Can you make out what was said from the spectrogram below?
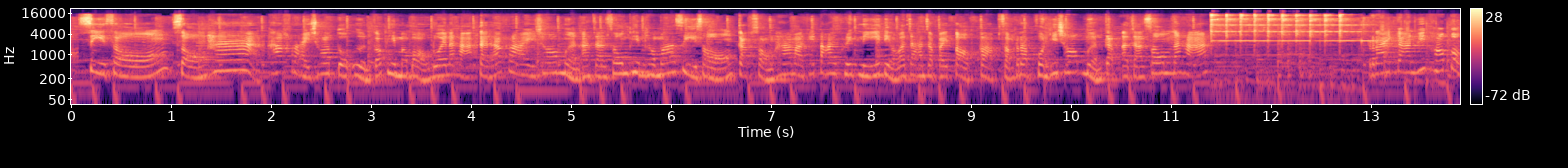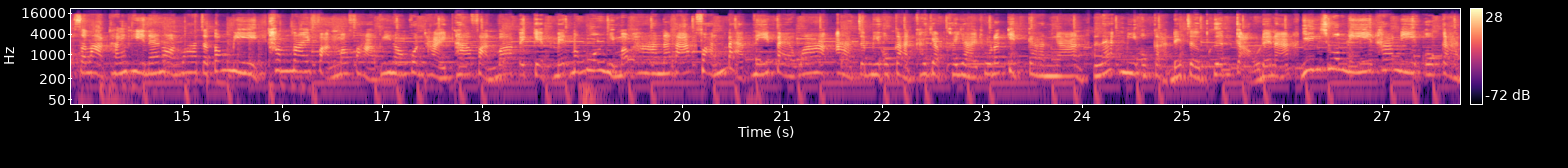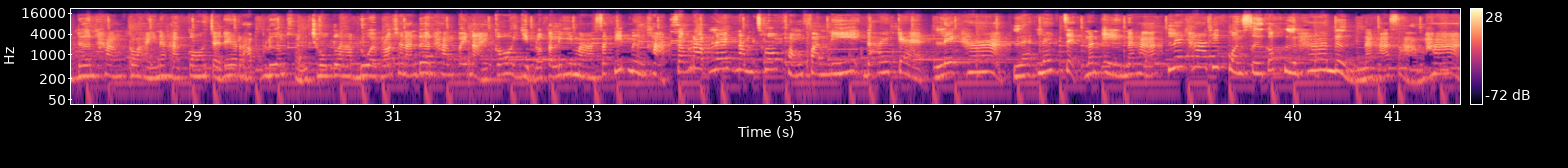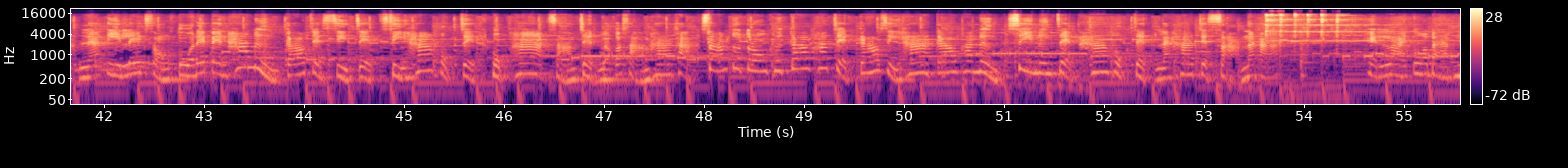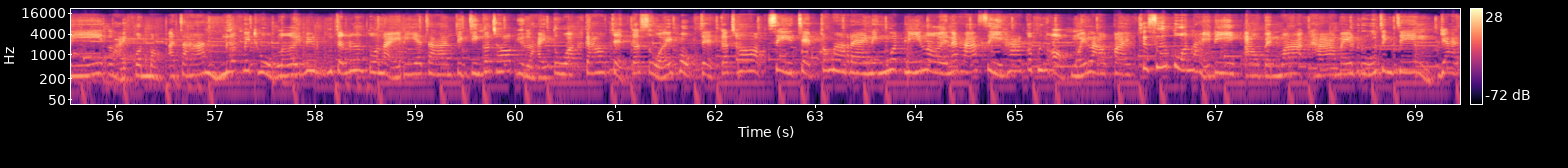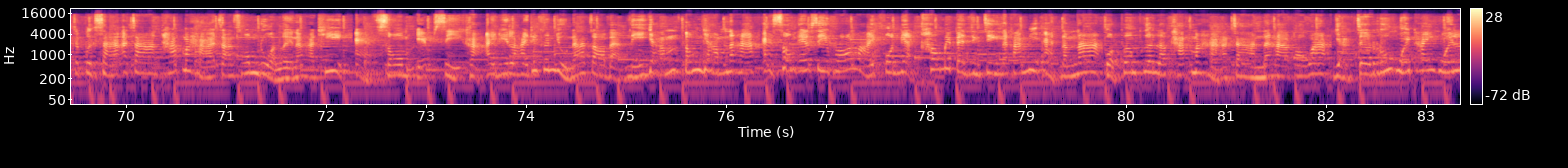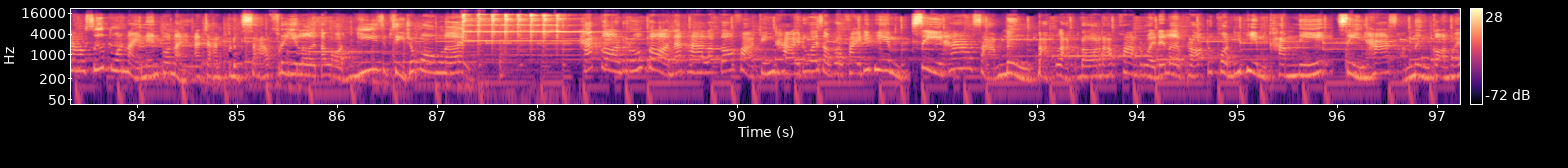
42 25 ถ้าใครชอบตัวอื่นก็พิมพ์มาบอกด้วยนะคะ แต่ถ้าใครชอบเหมือนอาจารย์ส้มพิมพ์คำว่า 42 กับ 25 มาที่ใต้คลิปนี้เดี๋ยวอาจารย์จะไปตอบกลับสำหรับคนที่ชอบเหมือนกับอาจารย์ส้มนะคะรายการวิเคราะห์ปกสลากทั้งทีแน่นอนว่าจะต้องมีทำนายฝันมาฝากพี่น้องคนไทย ถ้าฝันว่าไปเก็บเม็ดมะม่วงหิมพานนะคะ ฝันแบบนี้แปลว่าอาจจะมีโอกาสขยับขยายธุรกิจการงาน และ มีโอกาสได้เจอเพื่อนเก่าด้วยนะ ยิ่งช่วงนี้ถ้ามีโอกาสเดินทางไกลนะคะ ก็จะได้รับเรื่องของโชคลาภด้วย เพราะฉะนั้นเดินทางไปไหนก็หยิบลอตเตอรี่มาสักนิดนึงค่ะสำหรับเลขนำโชคของฟันนี้ได้แก่เลข 5 และเลข 7 นั่นเองนะคะ เลข 5 ที่ควรซื้อก็คือ 51 นะคะ 35 และตีเลข 2 ตัวได้เป็น 51 9747 4567 65 37 แล้วก็ 35 ค่ะ 3 ตัวตรงคือ 957 945 951 417 567 และ 573 นะคะ เห็นหลายตัวแบบนี้หลายคนบอกอาจารย์ เลือกไม่ถูกเลย ไม่รู้จะเลือกตัวไหนดีอาจารย์ จริง ๆ ก็ชอบอยู่หลายตัว 97 ก็สวย 67 ก็ชอบ 47 ก็มาแรงในงวดนี้เลยนะคะ 45 ก็เพิ่งออกหวยลาวไป จะซื้อตัวไหนดี เอาเป็นว่าถ้าไม่รู้จริง ๆ อยากจะปรึกษาอาจารย์ทักมาหาอาจารย์ส้มด่วนเลยนะคะ ที่แอดส้ม FC ค่ะ ID ไลน์ที่ขึ้นอยู่หน้าจอแบบนี้ย้ำต้องย้ำนะคะแอดส้ม FC เพราะหลายคนเนี่ยเข้าไม่เป็นจริง ๆนะคะ มีแอดนำหน้ากดเพิ่มเพื่อนแล้วทักมาหาอาจารย์นะคะ เพราะว่าอยากจะรู้หวยไทยหวยลาวซื้อตัวไหนเน้นตัวไหนอาจารย์ปรึกษาฟรีเลยตลอด 24 ชั่วโมงเลยถ้าก่อนรู้ก่อนนะคะ แล้วก็ฝากทิ้งท้ายด้วยสำหรับใครที่พิมพ์ 4531 ปักหลักรอรับความรวยได้เลยเพราะทุกคนที่พิมพ์คำนี้ 4531 ก่อนไว้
